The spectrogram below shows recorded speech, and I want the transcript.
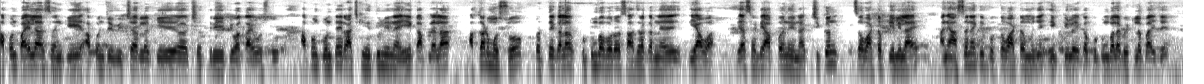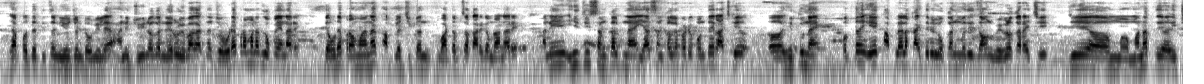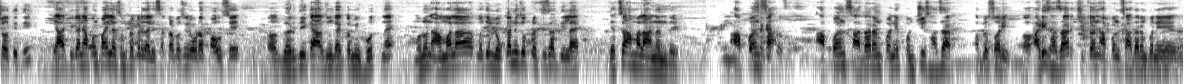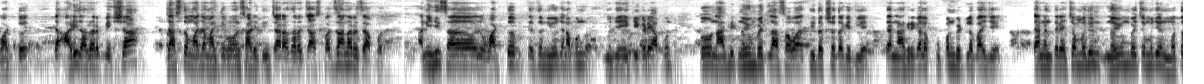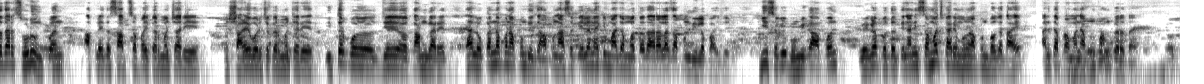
आपण पाहिलं असेल की आपण जे विचारलं की छत्री किंवा काय वस्तू आपण कोणत्याही राजकीय हेतूने नाही एक आपल्याला आकाड महोत्सव प्रत्येकाला कुटुंबाबरोबर साजरा करण्यात यावा. यासाठी आपण आहे ना चिकनचं वाटप केलेलं आहे. आणि असं नाही की फक्त वाटप म्हणजे एक किलो एका कुटुंबाला भेटलं पाहिजे. या पद्धतीचं नियोजन ठेवलेलं आहे. आणि जुईनगर नेहरू विभागातनं जेवढ्या प्रमाणात लोक येणार आहे तेवढ्या प्रमाणात आपलं चिकन वाटपचा कार्यक्रम राहणार आहे. आणि ही जी संकल्पना आहे या संकल्पनेसाठी कोणत्याही राजकीय हेतू नाही. फक्त एक आपल्याला काहीतरी लोकांमध्ये जाऊन वेगळं करायची जी मनात इच्छा होती ती या ठिकाणी आपण पाहिलं असं प्रकट झाली. सकाळपासून एवढा पाऊस आहे. गर्दी काय अजून काय कमी होत नाही. म्हणून आम्हाला म्हणजे लोकांनी जो प्रतिसाद दिलाय त्याचा आम्हाला आनंद आहे. आपण सा- आपण साधारणपणे पंचवीस हजार आपलं सॉरी अडीच हजार चिकन आपण साधारणपणे वाटतोय. त्या अडीच हजारापेक्षा जास्त माझ्या माहितीप्रमाणे साडेतीन चार हजाराच्या आसपास जाणारच आहे आपण. आणि ही स वाटतं त्याचं नियोजन आपण म्हणजे एकीकडे आपण तो नागरिक नवी मुंबईतला असावा ती दक्षता घेतली त्या नागरिकाला कुपन भेटलं पाहिजे. त्यानंतर याच्यामध्ये नवी मुंबईचे म्हणजे मतदार सोडून पण आपल्या इथं साफसफाई कर्मचारी आहे शाळेवरचे कर्मचारी आहेत इतर जे कामगार आहेत ह्या लोकांना पण आपण देतो. आपण असं केलं नाही की माझ्या मतदारालाच आपण दिलं पाहिजे. ही सगळी भूमिका आपण वेगळ्या पद्धतीने आणि समाजकार्य म्हणून आपण बघत आहे आणि त्याप्रमाणे आपण काम करत आहे.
